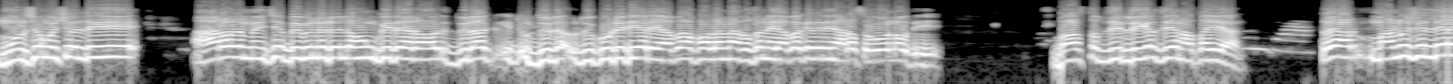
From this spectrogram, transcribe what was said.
মূল সমস্যা হল আর আর মেনছে বিভিন্ন দিলে হুমকি দেয়। দুই লাখ দুই কোটি টিয়ার ইয়াবা ফলানা তখন ইয়াবা কে দিন আর সগো নও দি বাস্তব যে লিগেল যে হতাই আর। তো আর মানুষ হইলে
